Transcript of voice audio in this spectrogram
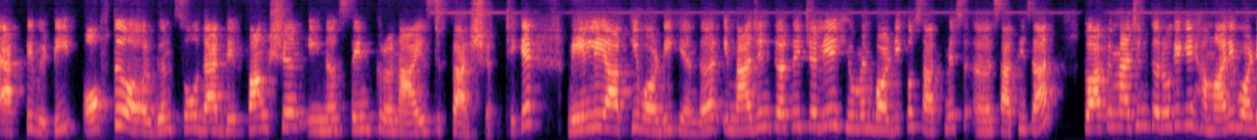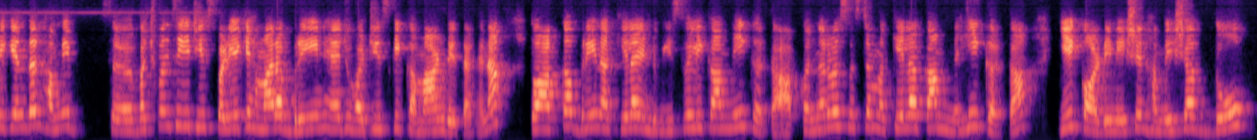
activity of the organ so that they function in a synchronized fashion, ठीक है? मेनली आपकी बॉडी के अंदर इमेजिन करते चलिए ह्यूमन बॉडी को साथ में साथ ही साथ तो आप इमेजिन करोगे कि हमारी बॉडी के अंदर हमने बचपन से ये चीज़ पढ़ी है कि हमारा ब्रेन है जो हर चीज़ की कमांड देता है ना? तो आपका ब्रेन अकेला इंडिविजुअली काम नहीं करता, आपका नर्वस सिस्टम अकेला काम नहीं करता। ये कोऑर्डिनेशन हमेशा दो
